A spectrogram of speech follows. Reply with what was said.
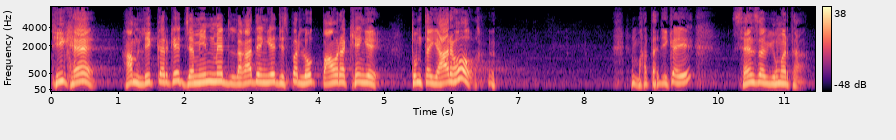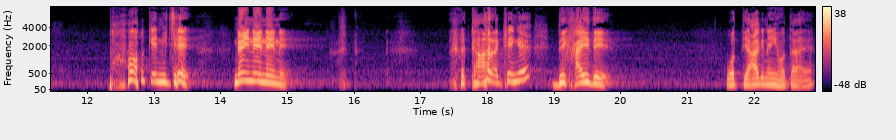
ठीक है, हम लिख करके ज़मीन में लगा देंगे जिस पर लोग पाँव रखेंगे। तुम तैयार हो? माता जी का ये सेंस ऑफ़ ह्यूमर था। पाँव के नीचे। नहीं नहीं नहीं नहीं। कहा रखेंगे? दिखाई दे। वो त्याग नहीं होता है,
